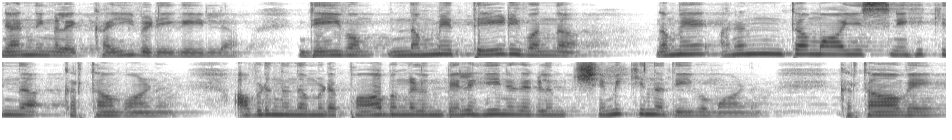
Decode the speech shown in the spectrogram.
ഞാൻ നിങ്ങളെ കൈവെടിയുകയില്ല ദൈവം നമ്മെ തേടി വന്ന നമ്മെ അനന്തമായി സ്നേഹിക്കുന്ന കർത്താവാണ്. അവിടുന്ന് നമ്മുടെ പാപങ്ങളും ബലഹീനതകളും ക്ഷമിക്കുന്ന ദൈവമാണ്. കർത്താവെ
